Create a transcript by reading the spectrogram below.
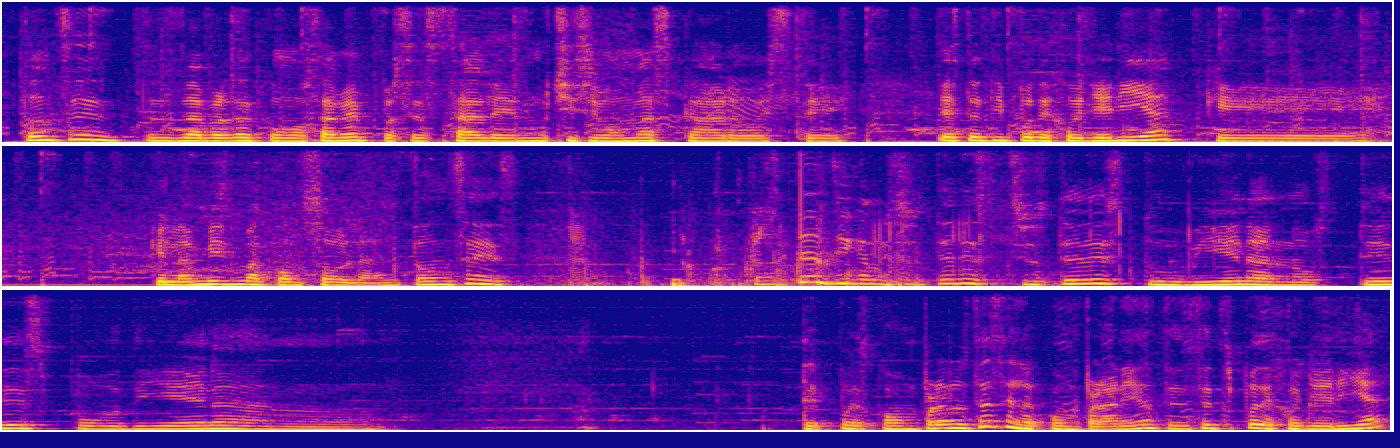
entonces pues, la verdad como saben, pues sale muchísimo más caro este este tipo de joyería que que la misma consola. Entonces, pues ustedes díganme, si ustedes, si ustedes tuvieran, ustedes pudieran te pues comprar, ustedes se la comprarían este tipo de joyería,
